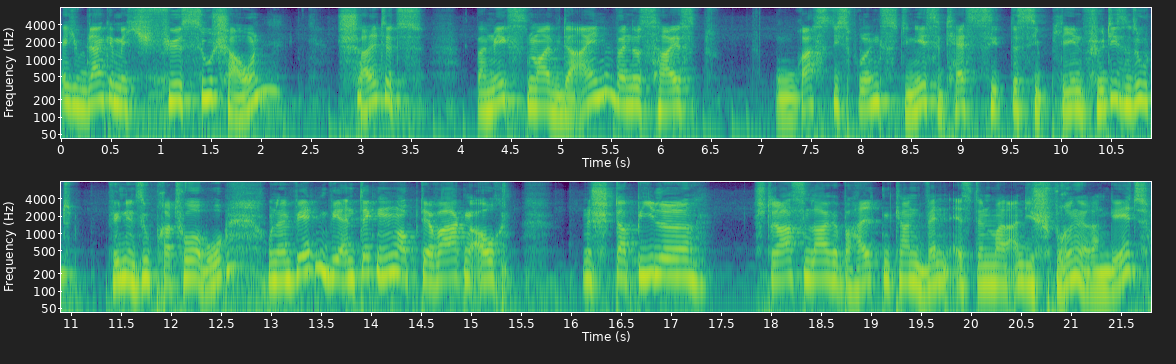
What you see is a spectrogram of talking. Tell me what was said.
Ich bedanke mich fürs Zuschauen. Schaltet beim nächsten Mal wieder ein, wenn es heißt Rusty Springs, die nächste Testdisziplin für diesen Sud für den Supra Turbo. Und dann werden wir entdecken, ob der Wagen auch eine stabile Straßenlage behalten kann, wenn es denn mal an die Sprünge rangeht.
